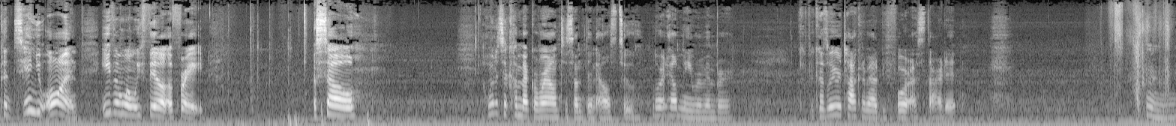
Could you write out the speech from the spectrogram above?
continue on even when we feel afraid. So I wanted to come back around to something else too. Lord, help me remember. Because we were talking about it before I started. Hmm.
